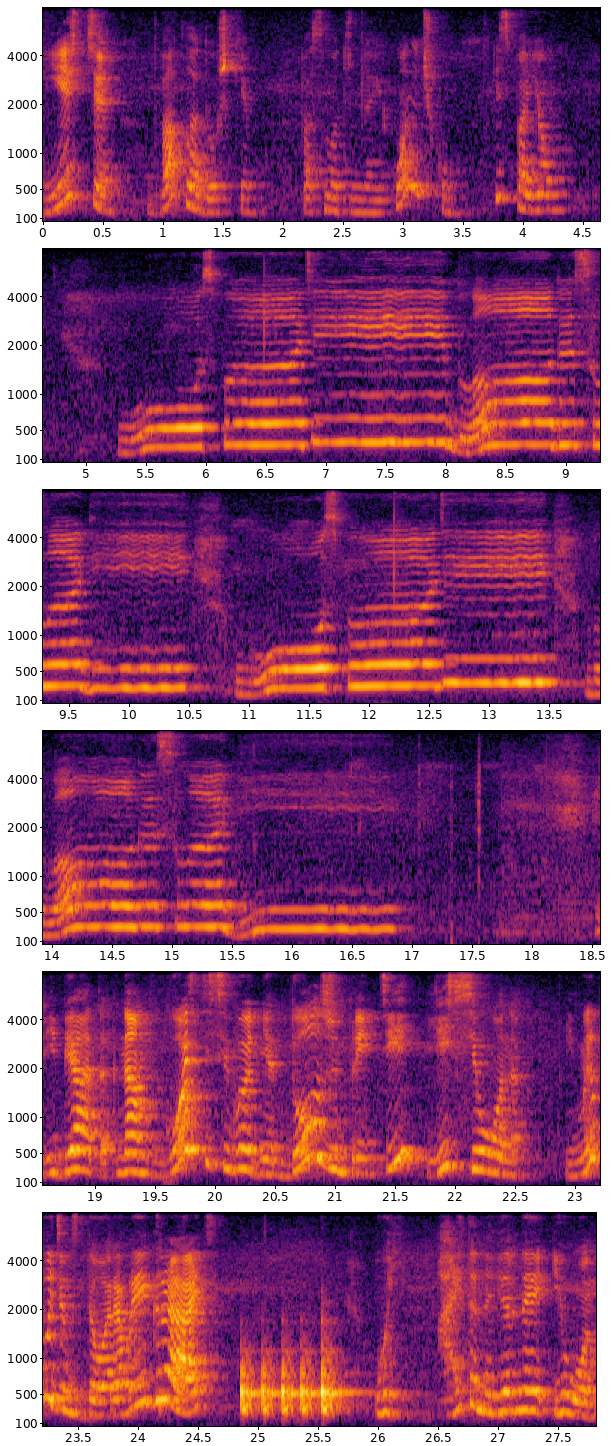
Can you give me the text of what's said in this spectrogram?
вместе, два кладошки. Посмотрим на иконочку и споем. Господи, благослови, Господи, благослови. Ребята, к нам в гости сегодня должен прийти лисенок, и мы будем здорово играть. Ой, а это, наверное, и он.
